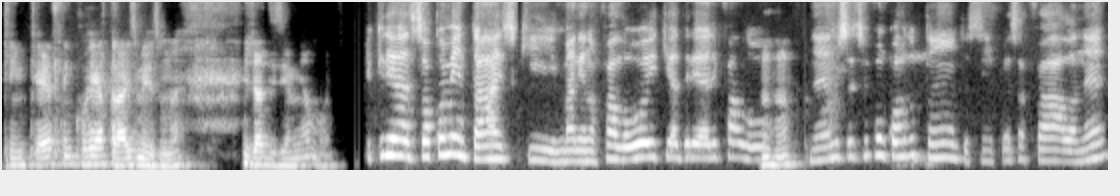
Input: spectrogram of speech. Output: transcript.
Quem quer tem que correr atrás mesmo, né? Já dizia minha mãe. Eu queria só comentar isso que Mariana falou e que a Adriele falou, uhum. né? Não sei se eu concordo tanto assim com essa fala, né?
